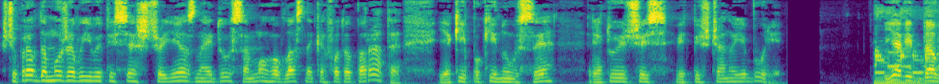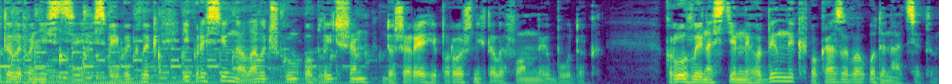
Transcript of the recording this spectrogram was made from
Щоправда, може виявитися, що я знайду самого власника фотоапарата, який покинув все, рятуючись від піщаної бурі. Я віддав телефоністці свій виклик і присів на лавочку обличчям до шереги порожніх телефонних будок. Круглий настінний годинник показував одинадцяту.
